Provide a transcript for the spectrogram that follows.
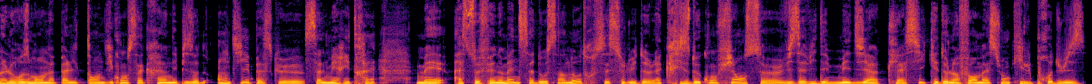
Malheureusement, on n'a pas le temps d'y consacrer un épisode entier parce que ça le mériterait, mais à ce phénomène s'adosse un autre, c'est celui de la crise de confiance euh, vis-à-vis des médias classiques et de l'information qu'ils produisent.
